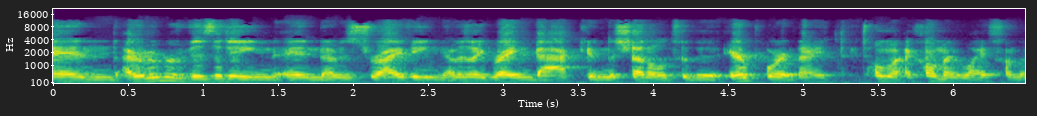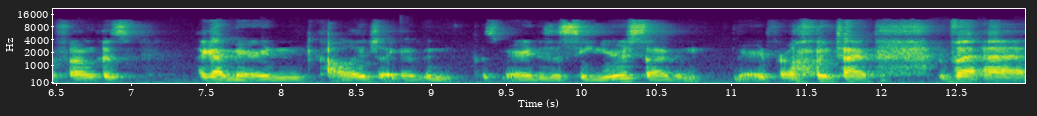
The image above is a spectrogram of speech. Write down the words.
And I remember visiting and I was driving, I was like riding back in the shuttle to the airport and I told my, I called my wife on the phone because I got married in college. Like I've been was married as a senior, so I've been married for a long time. But uh,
